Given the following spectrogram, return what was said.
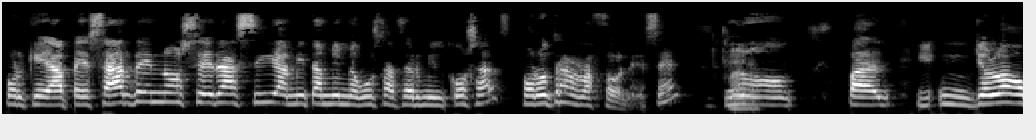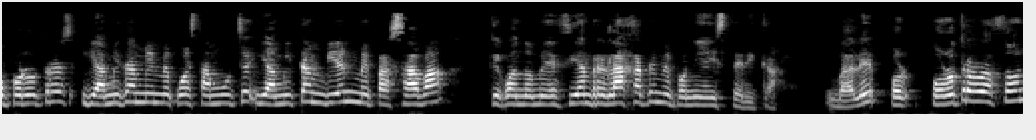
porque a pesar de no ser así, a mí también me gusta hacer mil cosas por otras razones, ¿eh? No, mm, yo lo hago por otras y a mí también me cuesta mucho y a mí también me pasaba que cuando me decían relájate me ponía histérica, ¿vale? Por, por otra razón,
